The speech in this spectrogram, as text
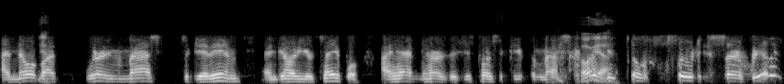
I know about yeah. wearing a mask to get in and go to your table. I hadn't heard that you're supposed to keep the mask oh, on yeah. until the food is served. Really?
